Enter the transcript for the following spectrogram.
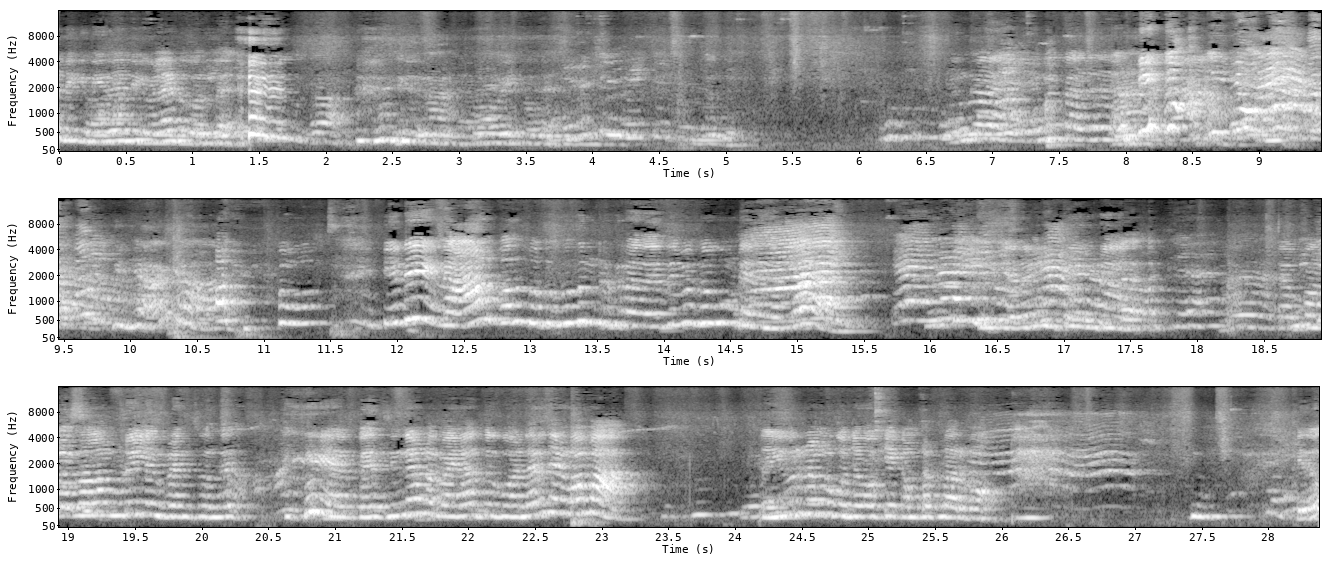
முடியல. ஃப்ரெண்ட்ஸ் வந்து. என் பே- சின்ன பையனா தூக்குவான் நிறைய மாமா? இவரு நம்மளுக்கு கொஞ்சம் ஓகே கம்ஃபர்டபுளா இருக்கும். ஏதோ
